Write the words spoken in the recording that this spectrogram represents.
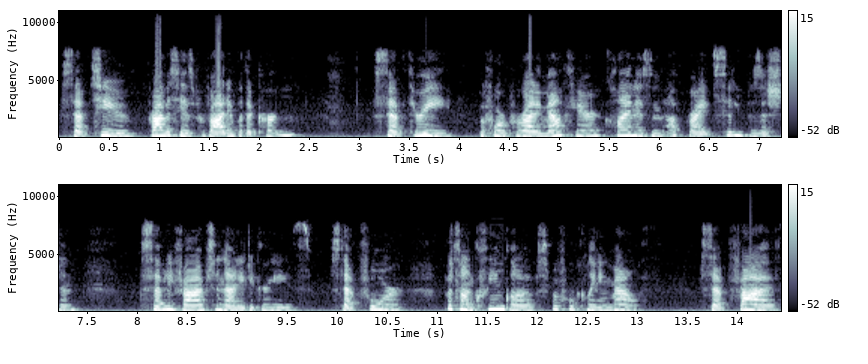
Step 2 privacy is provided with a curtain. Step 3 before providing mouth care, client is in upright sitting position 75 to 90 degrees. Step 4 puts on clean gloves before cleaning mouth. Step 5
